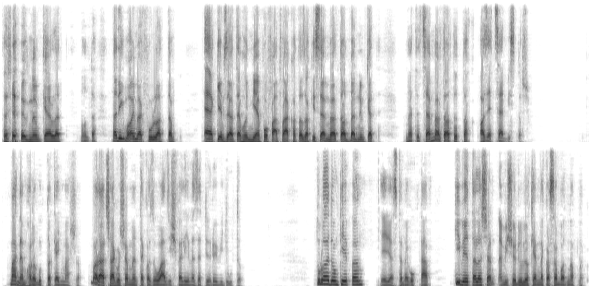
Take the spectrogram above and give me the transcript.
Röhögnöm kellett, mondta, pedig majd megfulladtam. Elképzeltem, hogy milyen pofát vághat az, aki szemmel tart bennünket, mert hogy szemmel tartottak, az egyszer biztos. Már nem haragudtak egymásra, barátságosan mentek az oázis felé vezető rövid úton. Tulajdonképpen, jegyezte meg Oktáv, kivételesen nem is örülök ennek a szabadnapnak.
